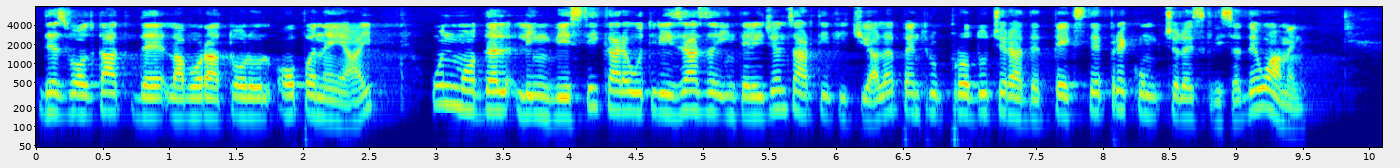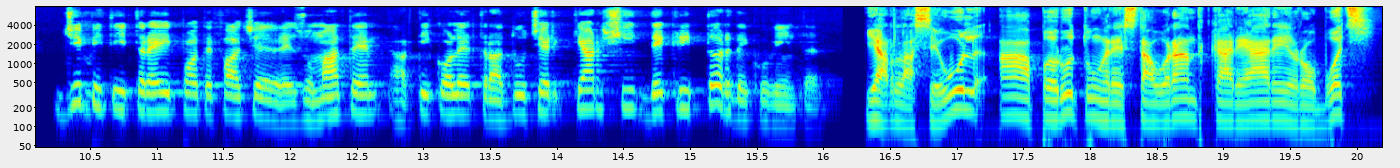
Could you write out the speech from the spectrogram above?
dezvoltat de laboratorul OpenAI, un model lingvistic care utilizează inteligența artificială pentru producerea de texte precum cele scrise de oameni. GPT-3 poate face rezumate, articole, traduceri, chiar și decriptări de cuvinte. Iar la Seul a apărut un restaurant care are roboți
